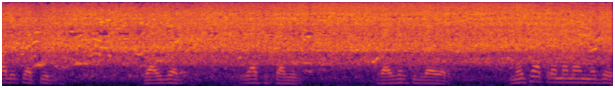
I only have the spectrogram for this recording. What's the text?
तालुक्यातील रायगड या ठिकाणी रायगड किल्ल्यावर मोठ्या प्रमाणामध्ये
